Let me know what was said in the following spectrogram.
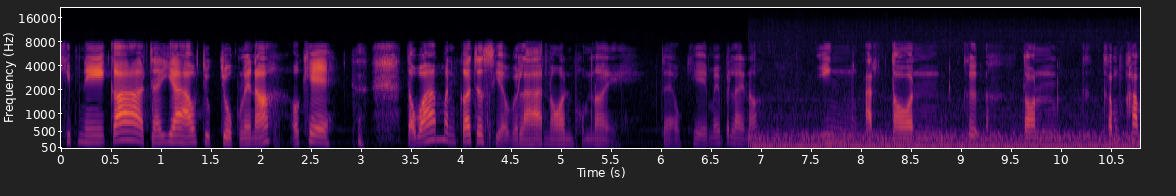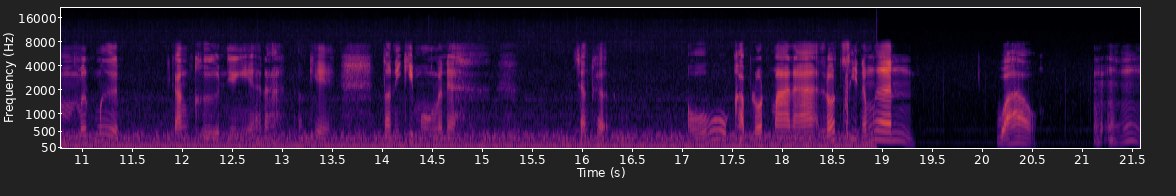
คลิปนี้ก็จะยาวจุกๆเลยเนาะโอเค แต่ว่ามันก็จะเสียเวลานอนผมหน่อย แต่โอเคไม่เป็นไรเนาะยิ่งอัดตอนคือตอนค่ำๆมืดๆกลางคืนอย่างเงี้ยนะโอเค ตอนนี้กี่โมงแล้วเนี่ย ช่างเถอะ โอ้ขับรถมานะรถสีน้ำเงิน ว้าวอืม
